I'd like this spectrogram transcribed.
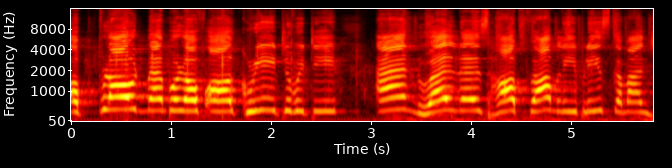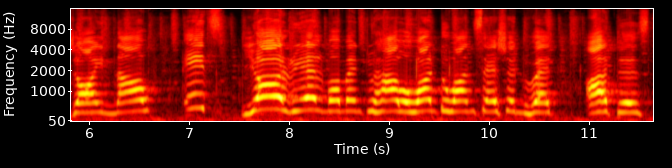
a proud member of our creativity and wellness hub family. Please come and join now. It's your real moment to have a one to one session with artist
